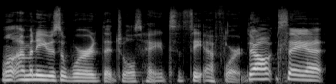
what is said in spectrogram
Well, I'm going to use a word that Jules hates. It's the F word. Don't say it.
